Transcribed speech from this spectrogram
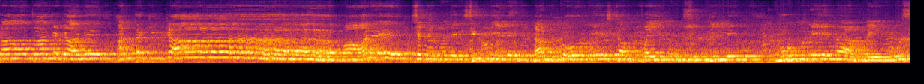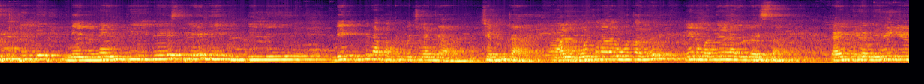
నోటి తాకగానే అంత కిక్క మారే షటర్లు తెలిసిందిలే నాటుకోనే స్టప్పై కూసుందిలే ఊరే నాపై కూసిందిలే నేను నైంటీ వేస్తే నీకుందిలే నీకుంది నా పక్కకు వచ్చినాక చెప్తా వాళ్ళు పోతున్నారు పోతాను నేను మందిరాలు వేస్తాను థ్యాంక్ యూ అండి. Thank you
